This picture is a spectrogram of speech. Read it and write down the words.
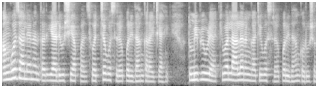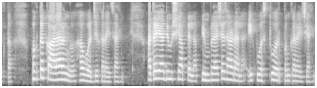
अंघोळ झाल्यानंतर या दिवशी आपण स्वच्छ वस्त्र परिधान करायचे आहे. तुम्ही पिवळ्या किंवा लाल रंगाचे वस्त्र परिधान करू शकता. फक्त काळा रंग हा वर्ज्य करायचा आहे. आता या दिवशी आपल्याला पिंपळाच्या झाडाला एक वस्तू अर्पण करायची आहे.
